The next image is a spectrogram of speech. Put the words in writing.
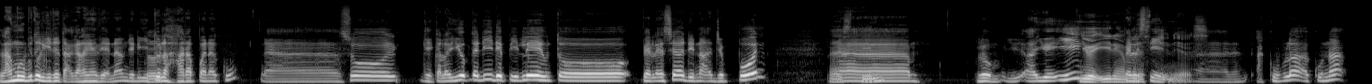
Lama betul kita tak kalahkan Vietnam. Jadi Betul. itulah harapan aku. Uh, so okay, kalau Yop tadi dia pilih untuk Piala Asia dia nak Jepun. Palestin. Uh, belum U- uh, UAE, UAE dengan Palestin. Palestin, yes. Uh, dan aku pula aku nak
